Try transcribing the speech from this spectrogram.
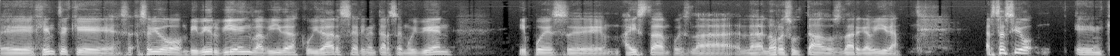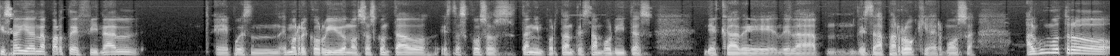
Eh, gente que ha sabido vivir bien la vida, cuidarse, alimentarse muy bien y pues eh, ahí están pues los resultados, larga vida. Arcesio, eh, quizá ya en la parte final eh, pues hemos recorrido, nos has contado estas cosas tan importantes, tan bonitas de acá, de, la, de esta parroquia hermosa. ¿Algún otro,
